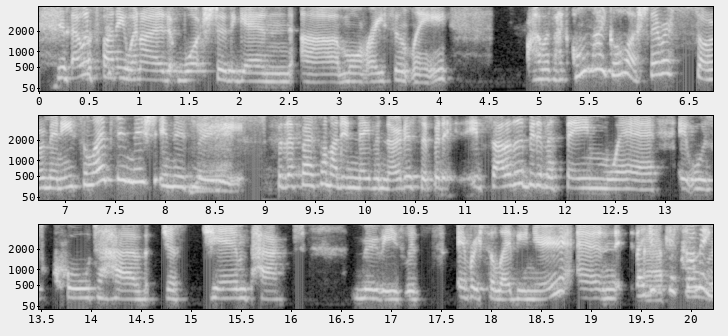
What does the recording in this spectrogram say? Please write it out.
You that was funny when I had watched it again uh, more recently. I was like, "Oh my gosh, there are so many celebs in this in this movie." Yes. For the first time, I didn't even notice it, but it, it started a bit of a theme where it was cool to have just jam packed movies with every celeb you knew, and they just kept coming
